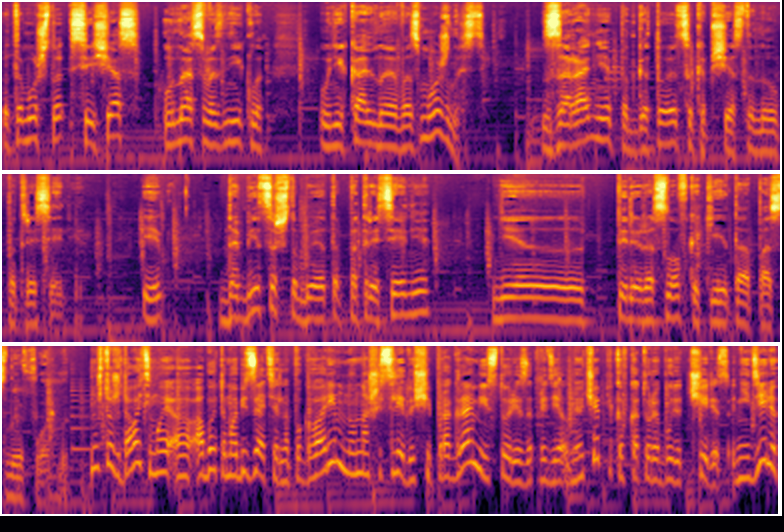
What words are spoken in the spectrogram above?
потому что сейчас у нас возникла уникальная возможность заранее подготовиться к общественному потрясению и добиться, чтобы это потрясение не переросло в какие-то опасные формы. Ну что ж, давайте мы э, об этом обязательно поговорим, но в нашей следующей программе «История за пределами учебников», которая будет через неделю.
